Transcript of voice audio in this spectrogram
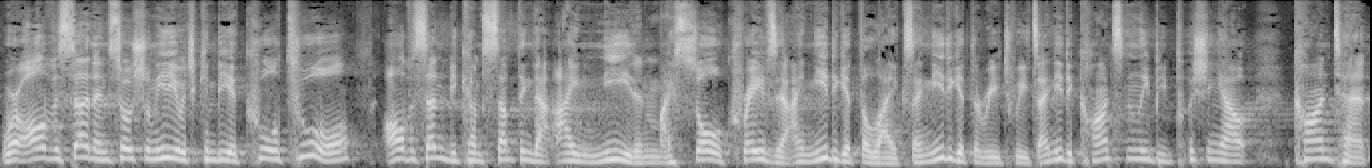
where all of a sudden social media, which can be a cool tool, all of a sudden becomes something that I need and my soul craves it. I need to get the likes. I need to get the retweets. I need to constantly be pushing out content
